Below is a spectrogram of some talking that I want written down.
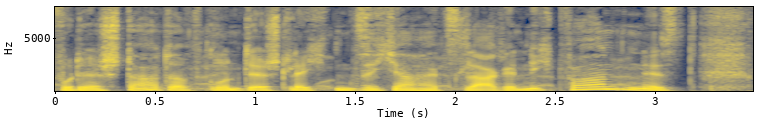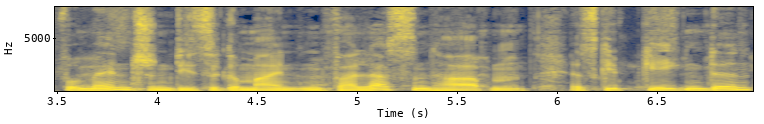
wo der Staat aufgrund der schlechten Sicherheitslage nicht vorhanden ist, wo Menschen diese Gemeinden verlassen haben. Es gibt Gegenden,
